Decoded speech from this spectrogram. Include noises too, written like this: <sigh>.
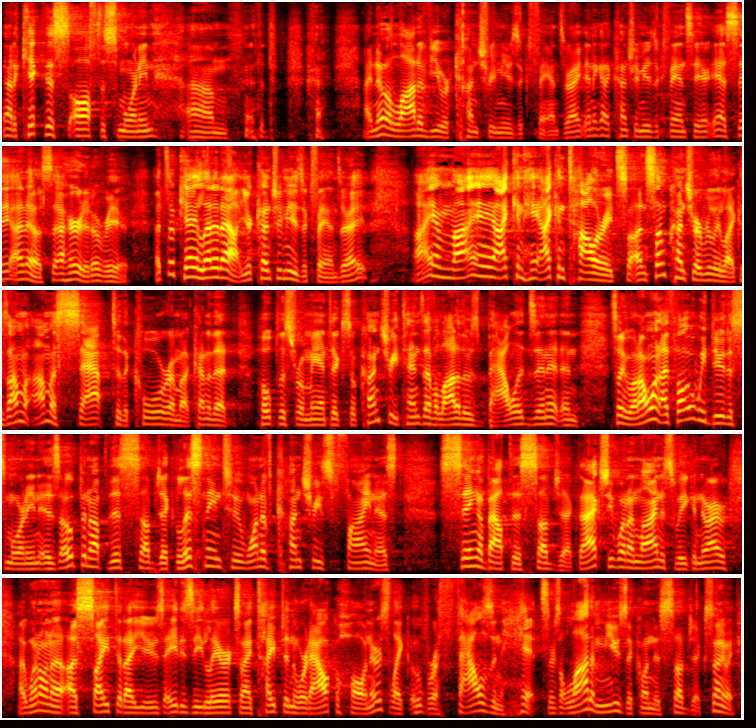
Now, to kick this off this morning, um, <laughs> <laughs> I know a lot of you are country music fans, right? Any got country music fans here? Yeah, see, I know. I heard it over here. That's okay. Let it out. You're country music fans, right? I am. I, I can. I can tolerate. Some, some country I really like because I'm. I'm a sap to the core. I'm a kind of that hopeless romantic. So country tends to have a lot of those ballads in it. And so what I want. I thought what we do this morning is open up this subject, listening to one of country's finest sing about this subject. I actually went online this week and I, I went on a, a, site that I use, A to Z lyrics, and I typed in the word alcohol, and there's like over a thousand hits. There's a lot of music on this subject. So, anyway,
